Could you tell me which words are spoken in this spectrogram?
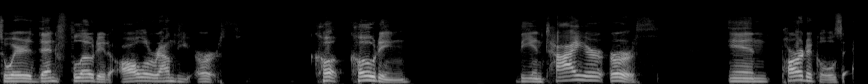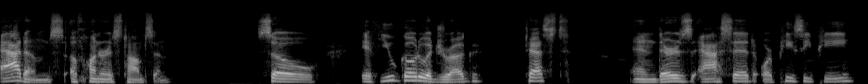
to where it then floated all around the Earth, co- coating the entire Earth in particles, atoms of Hunter S. Thompson. So if you go to a drug test and there's acid or PCP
